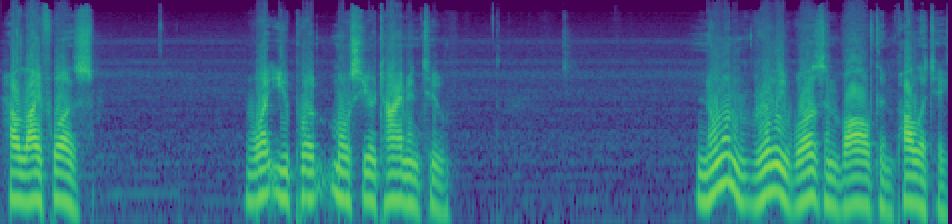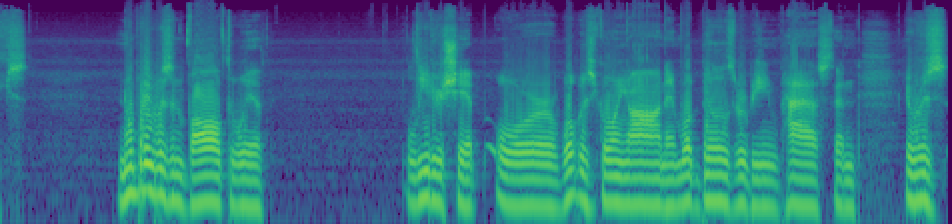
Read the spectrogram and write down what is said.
how life was, what you put most of your time into. No one really was involved in politics. Nobody was involved with leadership or what was going on and what bills were being passed. And it was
